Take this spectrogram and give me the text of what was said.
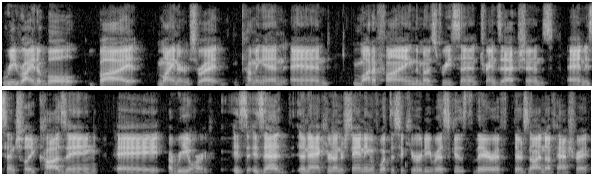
rewritable by miners, right? Coming in and modifying the most recent transactions and essentially causing a, a reorg. Is, is that an accurate understanding of what the security risk is there if there's not enough hash rate?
